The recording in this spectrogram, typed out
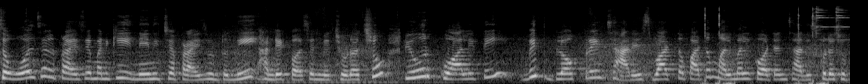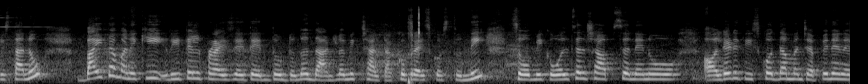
సో హోల్సేల్ ప్రైసే మనకి నేను ఇచ్చే ప్రైస్ ఉంటుంది. హండ్రెడ్ పర్సెంట్ మీరు చూడొచ్చు. Pure quality with block print saris వాటితో పాటు మల్మల్ కాటన్ శారీస్ కూడా చూపిస్తాను. బయట మనకి రీటైల్ ప్రైస్ అయితే ఎంత ఉంటుందో దాంట్లో మీకు చాలా తక్కువ ప్రైస్కి వస్తుంది. సో మీకు హోల్సేల్ షాప్స్ నేను ఆల్రెడీ తీసుకొద్దామని చెప్పి నేను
